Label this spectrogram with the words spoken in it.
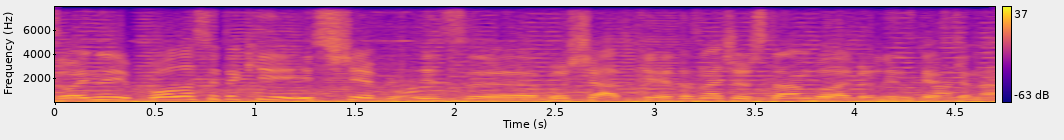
двойные полосы такие из щеп, из э, брусчатки, это значит, что там была Берлинская стена.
